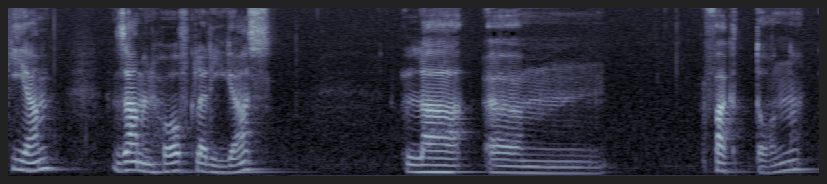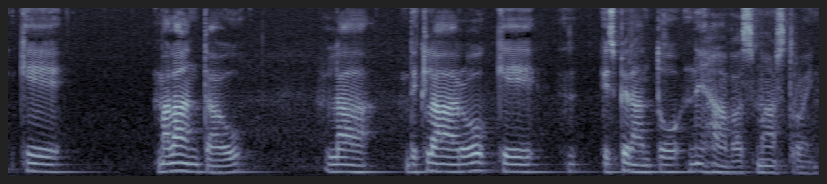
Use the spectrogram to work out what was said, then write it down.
kiam Zamenhof clarigas la um, facton che malantau la declaro che Esperanto ne havas mastroin.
